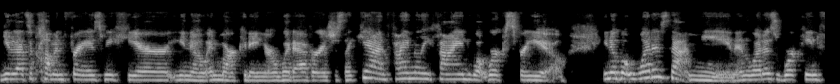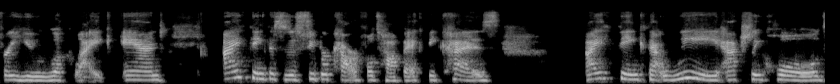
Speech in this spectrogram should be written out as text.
you know, that's a common phrase we hear, you know, in marketing or whatever. It's just like, yeah, and finally find what works for you. You know, but what does that mean? And what does working for you look like? And I think this is a super powerful topic because I think that we actually hold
